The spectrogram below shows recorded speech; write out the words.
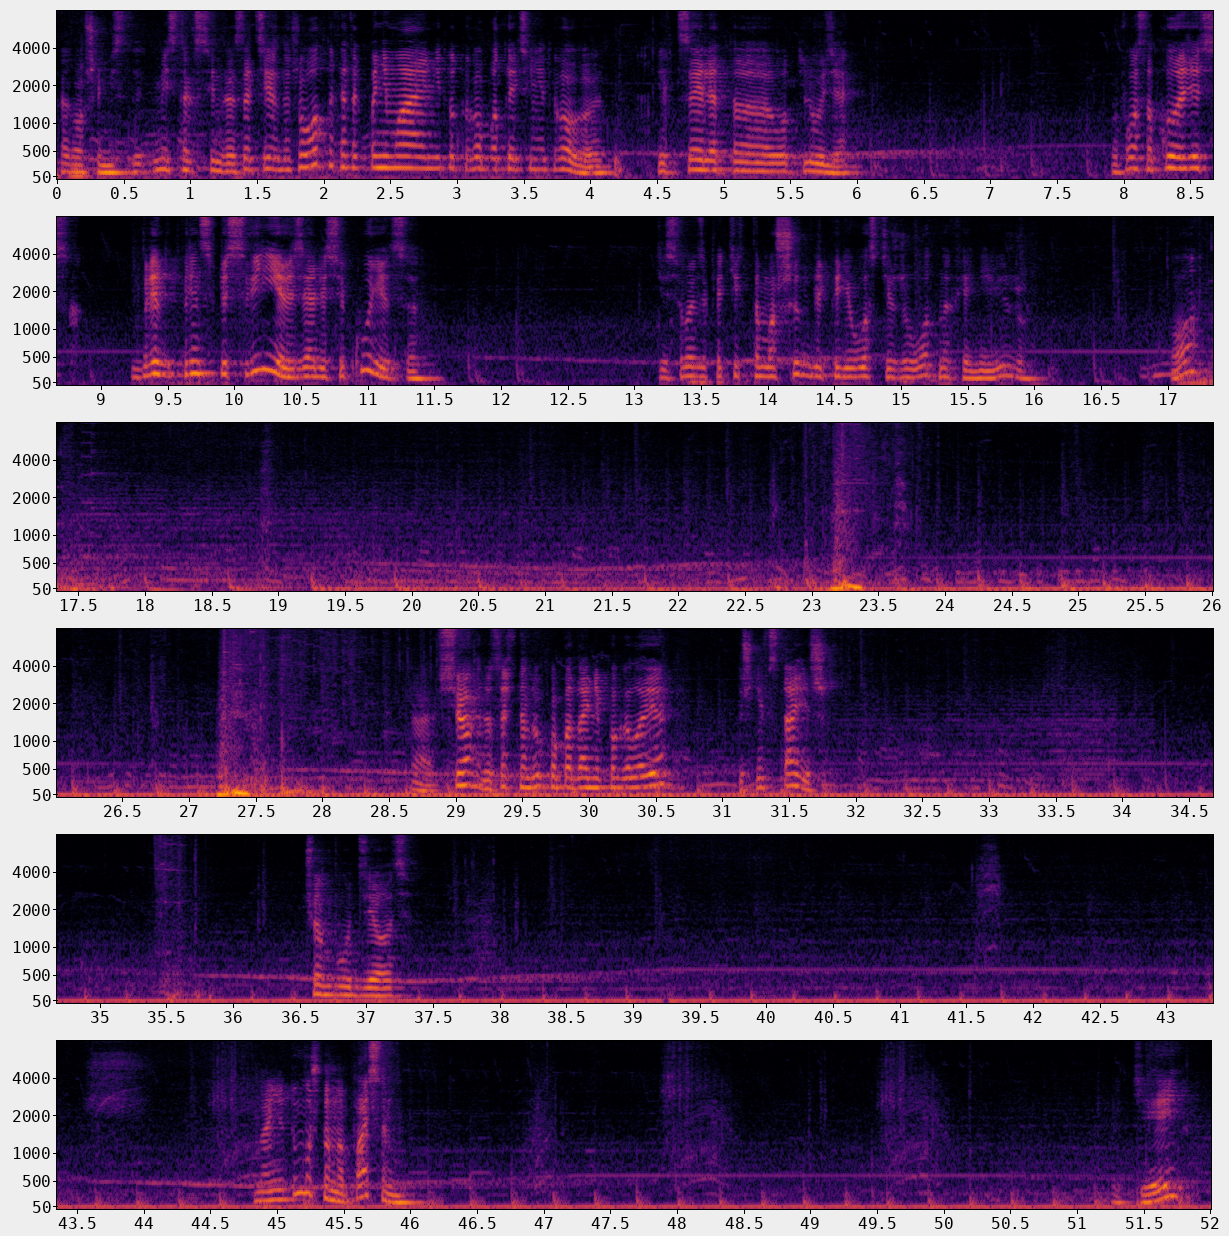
Хороший мистер, мистер Свинка. Кстати, животных, я так понимаю, они тут роботы эти не трогают. Их цель это вот люди. Ну просто откуда здесь... Блин, в принципе, свиньи взялись и курицы. Здесь вроде каких-то машин для перевозки животных я не вижу. О! Все, достаточно двух попаданий по голове. Ты ж не встанешь. Что он будет делать? Ну, я не думаю, что он опасен. Окей. Ну,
